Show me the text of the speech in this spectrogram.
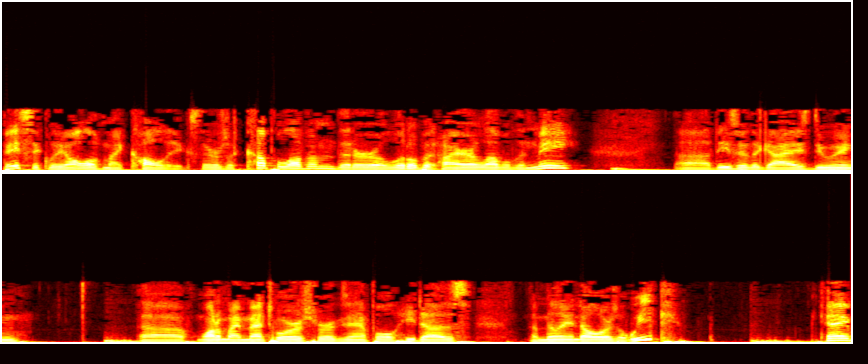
basically all of my colleagues. There's a couple of them that are a little bit higher level than me. Uh, these are the guys doing uh, one of my mentors, for example, he does a million dollars a week. Okay,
